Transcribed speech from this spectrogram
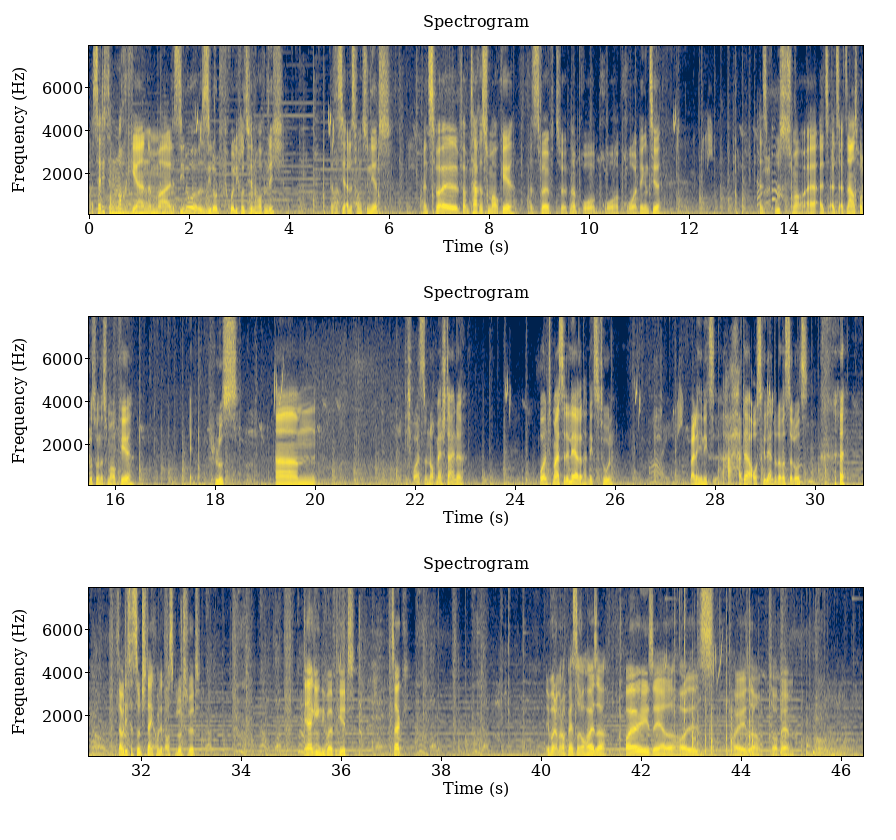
Was hätte ich denn noch gerne mal? Das Silo silot fröhlich vor sich hin, hoffentlich. Dass das hier alles funktioniert. Wenn 12 am Tag ist schon mal okay. Also 12, 12, ne? Pro, pro, pro Dingens hier. Als Boost ist schon mal, äh, als, als, als Nahrungsproduktion ist schon mal okay. Plus, ähm, ich brauche jetzt nur noch mehr Steine. Und Meister der Lehrerin hat nichts zu tun. Weil er hier nichts... Hat er ausgelernt oder was ist da los? ich glaube nicht, dass so ein Stein komplett ausgelutscht wird. Er gegen die Wölfe geht. Zack. Wir wollen immer noch bessere Häuser. Häuser, Holz, Häuser. So, bam.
